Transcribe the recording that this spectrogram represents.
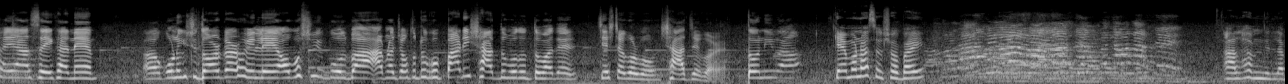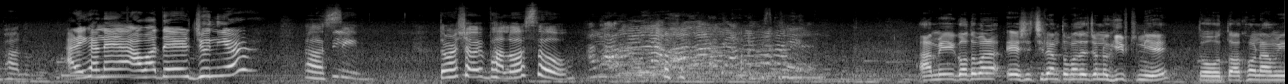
ভাইয়া আছে এখানে কোনো কিছু দরকার হইলে অবশ্যই বলবা। আমরা যতটুকু পারি সাধ্য মতো তোমাদের চেষ্টা করব সাহায্য করার। তনিমা। কেমন আছো সবাই? আলহামদুলিল্লাহ ভালো। আর এখানে আমাদের জুনিয়র তোমরা সবাই ভালো আছো? আমি গতবার এসেছিলাম তোমাদের জন্য গিফট নিয়ে, তো তখন আমি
